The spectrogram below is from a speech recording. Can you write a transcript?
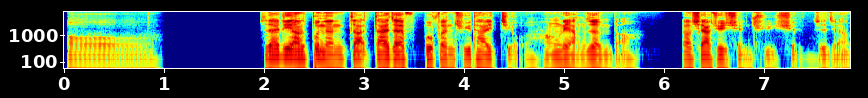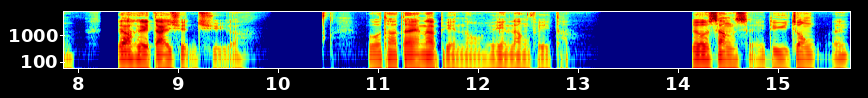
哦，时代力量不能待待在不分区太久啊，好像两任吧，要下去选区选，是这样。他可以待选区啊，不过他待在那边哦，有点浪费他。最后上谁？吕中？哎、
